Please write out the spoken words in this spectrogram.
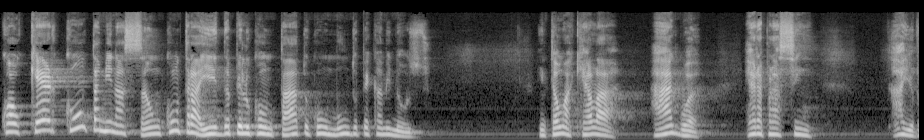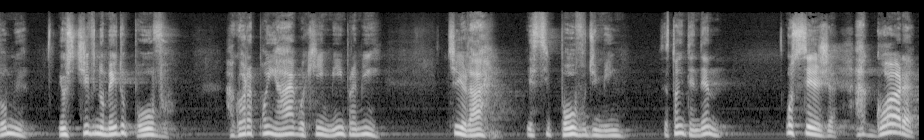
qualquer contaminação contraída pelo contato com o mundo pecaminoso. Então aquela água era para assim, ai, eu vou me, eu estive no meio do povo. Agora põe água aqui em mim para mim tirar esse povo de mim. Vocês estão entendendo? Ou seja, agora,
